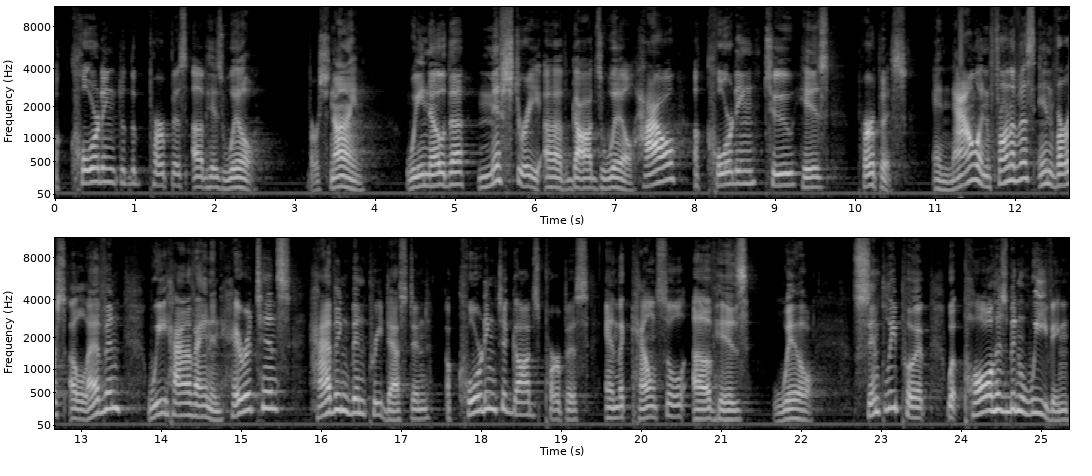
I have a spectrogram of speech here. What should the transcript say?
according to the purpose of his will. Verse 9, we know the mystery of God's will. How? According to his purpose. And now, in front of us, in verse 11, we have an inheritance having been predestined according to God's purpose and the counsel of his will. Simply put, what Paul has been weaving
